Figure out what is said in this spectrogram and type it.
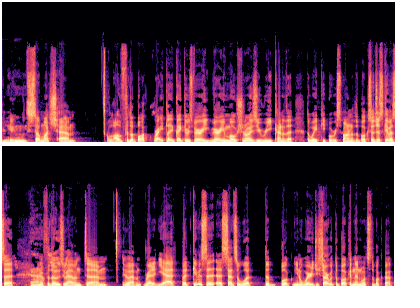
mm-hmm. it, so much. Um, love for the book, right? Like, like it was very, very emotional as you read kind of the, the way people respond to the book. So just give us a, yeah. you know, for those who haven't, um, who haven't read it yet, but give us a, a sense of what the book, you know, where did you start with the book and then what's the book about?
